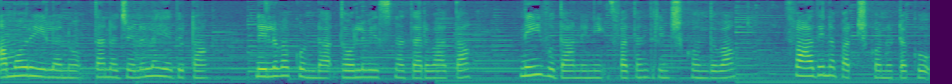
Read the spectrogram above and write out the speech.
అమోరీయులను తన జనుల ఎదుట నిలవకుండా తోలివేసిన తర్వాత నీవు దానిని స్వతంత్రించుకొందువా? స్వాధీనపరచుకొనుటకు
